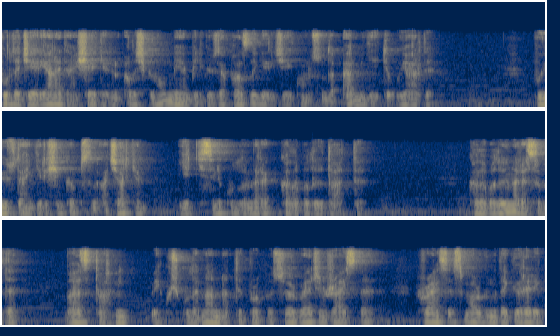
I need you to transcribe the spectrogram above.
burada cereyan eden şeylerin alışkın olmayan bir göze fazla geleceği konusunda Ermigate'i uyardı. Bu yüzden girişin kapısını açarken yetkisini kullanarak kalabalığı dağıttı. Kalabalığın arasında bazı tahmin ve kuşkularını anlattığı Profesör Virgin Rice'da Francis Morgan'ı da görerek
